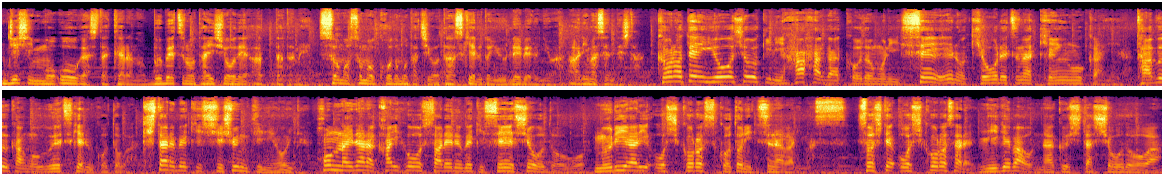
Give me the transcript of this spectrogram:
自身もオーガスタからの部別の対象であったためそもそも子供たちを助けるというレベルにはありませんでしたこの点幼少期に母が子供に性への強烈な嫌悪感やタブー感を植え付けることは来たるべき思春期において本来なら解放されるべき性衝動を無理やり押し殺すことにつながります。そして押し殺され逃げ場をなくした衝動は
